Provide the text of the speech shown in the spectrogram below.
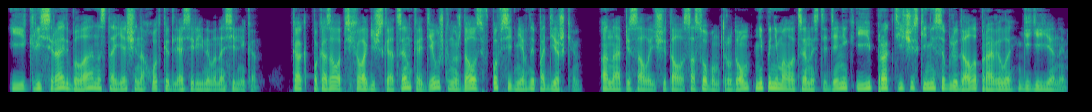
И Крисси Райт была настоящей находкой для серийного насильника. Как показала психологическая оценка, девушка нуждалась в повседневной поддержке. Она писала и считала с особым трудом, не понимала ценности денег и практически не соблюдала правила гигиены.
